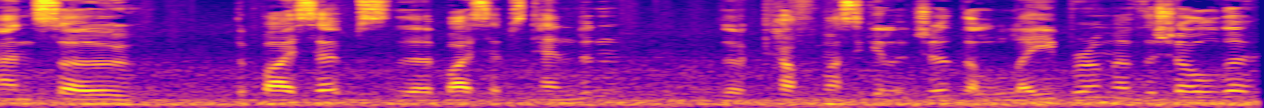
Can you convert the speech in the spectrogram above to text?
And so the biceps, the biceps tendon, the cuff musculature, the labrum of the shoulder,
